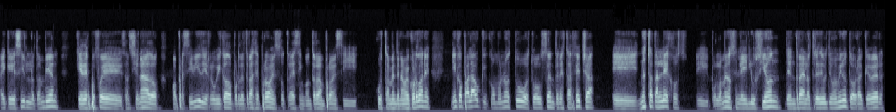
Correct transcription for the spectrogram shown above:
hay que decirlo también, que después fue sancionado o apercibido y reubicado por detrás de Provence, otra vez se encontraron Provence y justamente Nahuel Cordone. Nico Palau, que como no estuvo, estuvo ausente en esta fecha, eh, no está tan lejos, y por lo menos en la ilusión de entrar en los tres de último minuto, habrá que ver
